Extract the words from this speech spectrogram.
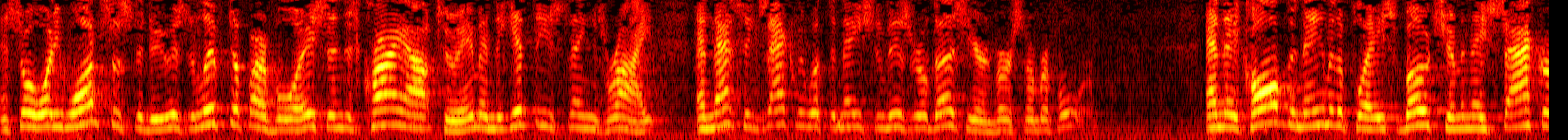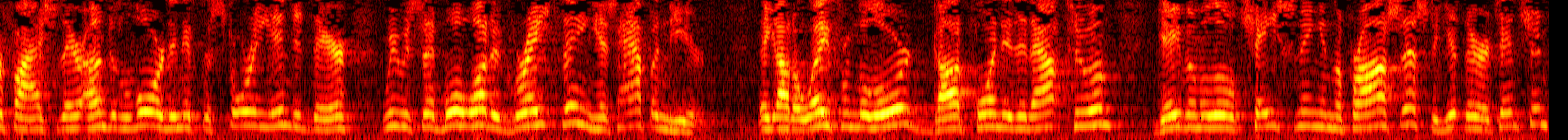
And so, what He wants us to do is to lift up our voice and to cry out to Him and to get these things right. And that's exactly what the nation of Israel does here in verse number 4. And they called the name of the place Bochim, and they sacrificed there unto the Lord. And if the story ended there, we would say, Boy, what a great thing has happened here. They got away from the Lord. God pointed it out to them, gave them a little chastening in the process to get their attention,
